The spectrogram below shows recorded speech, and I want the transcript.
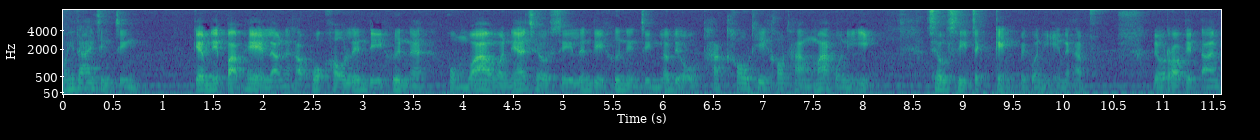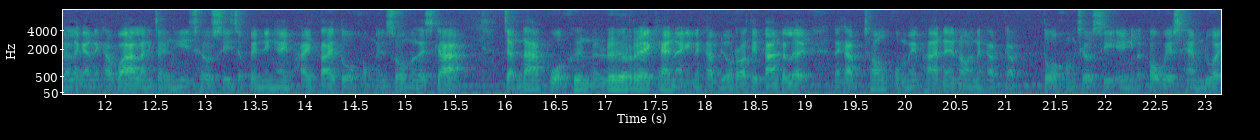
ไม่ได้จริง ๆ เกมนี้ปรับให้เห็นแล้วนะครับ พวกเขาเล่นดีขึ้นนะผมว่าวันนี้เชลซีเล่นดีขึ้นจริง ๆ แล้วเดี๋ยวถ้าเข้าที่เข้าทางมากกว่านี้อีกเชลซีจะเก่งไปกว่านี้อีกนะครับเดี๋ยวรอติดตามกันแล้วกันนะครับว่าหลังจากนี้เชลซีจะเป็นยังไงภายใต้ตัวของเอนโซมาเลสกา จะน่ากลัวขึ้นเรื่อยๆ แค่ไหนนะครับ เดี๋ยวรอติดตามกันเลยนะครับ ช่องผมไม่พลาดแน่นอนนะครับ กับตัวของเชลซีเองแล้วก็เวสต์แฮมด้วย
